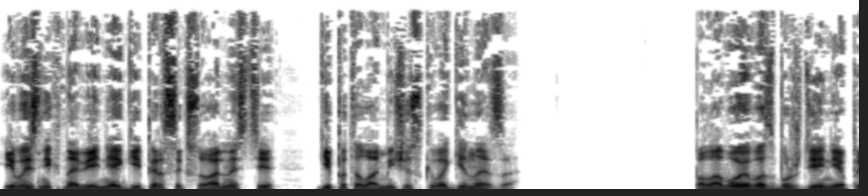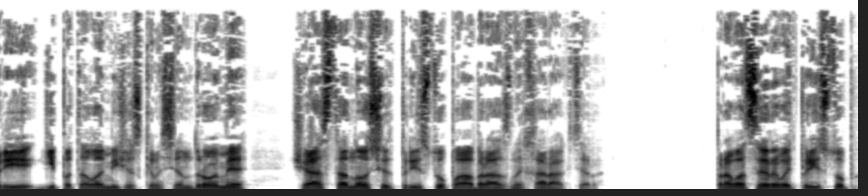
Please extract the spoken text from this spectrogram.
и возникновение гиперсексуальности гипоталамического генеза. Половое возбуждение при гипоталамическом синдроме часто носит приступообразный характер. Провоцировать приступ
